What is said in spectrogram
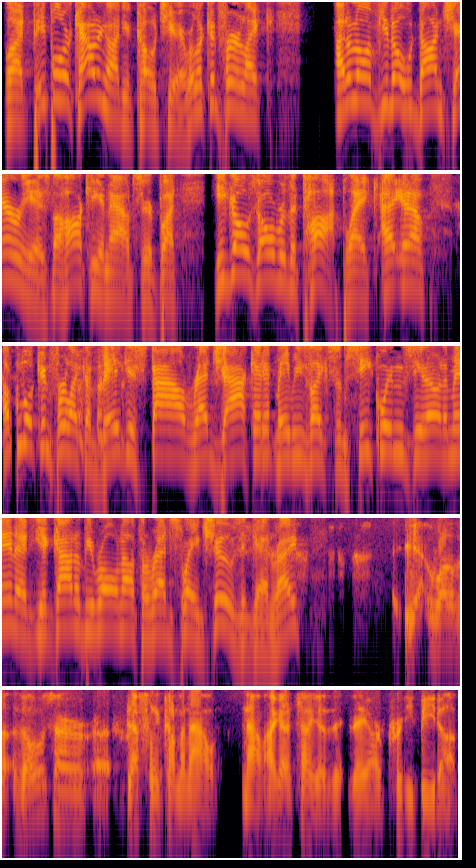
but people are counting on you, Coach. Here, we're looking for like I don't know if you know who Don Cherry is, the hockey announcer, but he goes over the top. Like, I, you know, I'm looking for like a Vegas style red jacket. Maybe like some sequins, you know what I mean? And you got to be rolling out the red suede shoes again, right? Yeah, well, th- those are uh, definitely coming out. Now, I got to tell you, they are pretty beat up.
